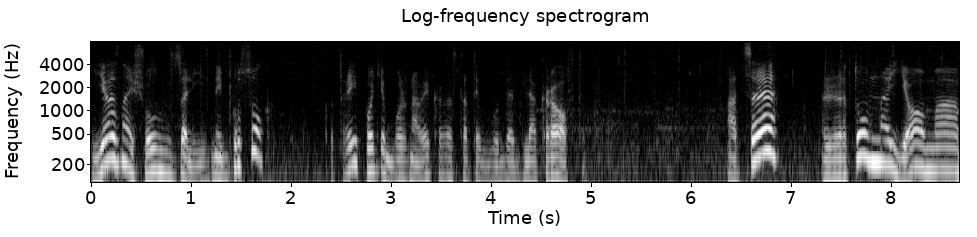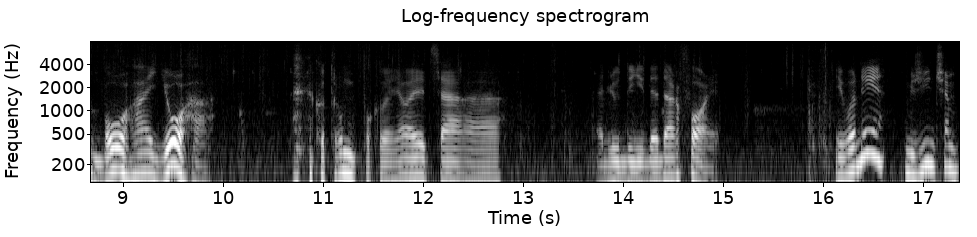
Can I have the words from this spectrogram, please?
Я знайшов залізний брусок, котрий потім можна використати буде для крафту. А це жертовна яма бога йога, котрому поклоняються е, люди і Дарфорі. І вони, між іншим,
